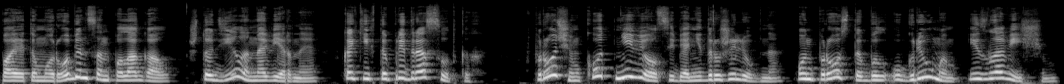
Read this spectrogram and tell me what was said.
поэтому Робинсон полагал, что дело, наверное, в каких-то предрассудках. Впрочем, кот не вел себя недружелюбно, он просто был угрюмым и зловещим.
